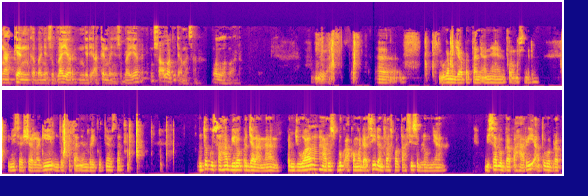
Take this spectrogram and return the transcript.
ngagen ke banyak supplier, menjadi agen banyak supplier, insya Allah tidak masalah. Wallahu a'lam. Uh, semoga menjawab pertanyaannya kalau masih ada. Ini saya share lagi untuk pertanyaan berikutnya Ustaz. Untuk usaha biro perjalanan, penjual harus book akomodasi dan transportasi sebelumnya. bisa beberapa hari atau beberapa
